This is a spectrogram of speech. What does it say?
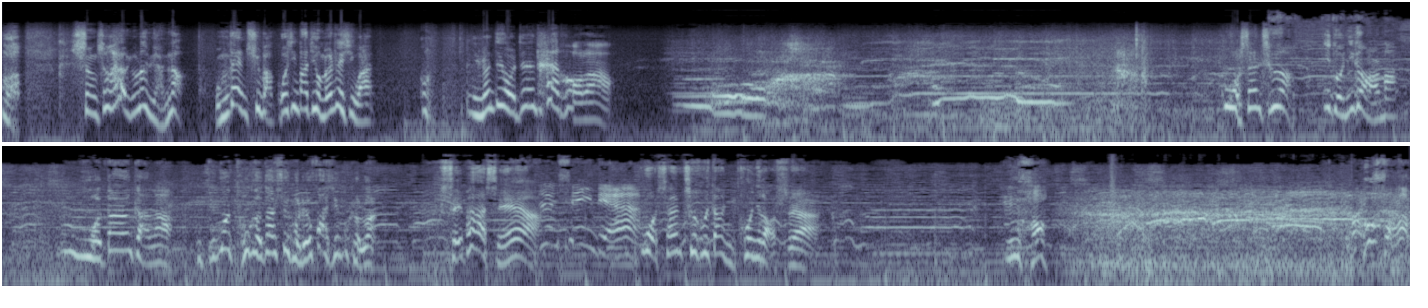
哇，省城还有游乐园呢，我们带你去吧。国庆八天我们要任性玩。哦，你们对我真的太好了。过山车，一朵你敢玩吗？我当然敢了，不过头可断，血可流，发型不可乱。谁怕谁啊？任性一点。过山车会当你托尼老师。嗯，好。太爽了！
